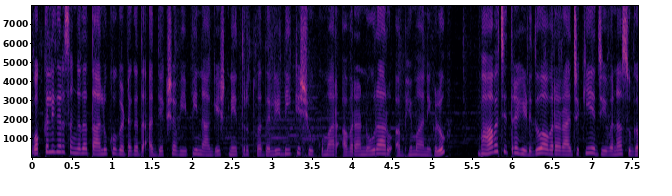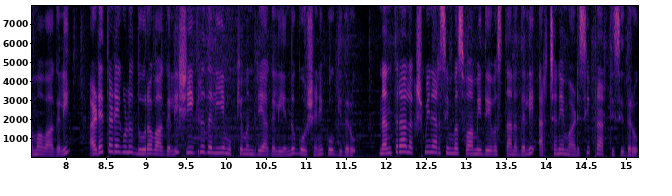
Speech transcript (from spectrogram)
ಒಕ್ಕಲಿಗರ ಸಂಘದ ತಾಲೂಕು ಘಟಕದ ಅಧ್ಯಕ್ಷ ವಿಪಿ ನಾಗೇಶ್ ನೇತೃತ್ವದಲ್ಲಿ ಡಿಕೆ ಶಿವಕುಮಾರ್ ಅವರ ನೂರಾರು ಅಭಿಮಾನಿಗಳು ಭಾವಚಿತ್ರ ಹಿಡಿದು ಅವರ ರಾಜಕೀಯ ಜೀವನ ಸುಗಮವಾಗಲಿ, ಅಡೆತಡೆಗಳು ದೂರವಾಗಲಿ, ಶೀಘ್ರದಲ್ಲಿಯೇ ಮುಖ್ಯಮಂತ್ರಿಯಾಗಲಿ ಎಂದು ಘೋಷಣೆ ಕೂಗಿದರು. ನಂತರ ಲಕ್ಷ್ಮೀನರಸಿಂಹಸ್ವಾಮಿ ದೇವಸ್ಥಾನದಲ್ಲಿ ಅರ್ಚನೆ ಮಾಡಿಸಿ ಪ್ರಾರ್ಥಿಸಿದರು.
